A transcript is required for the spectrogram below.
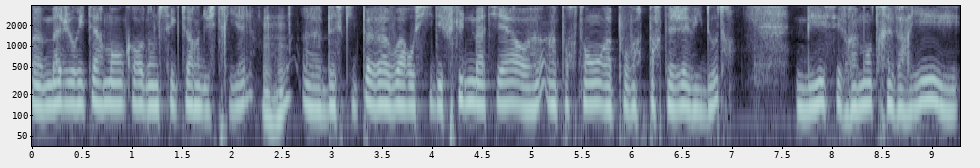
euh, majoritairement encore dans le secteur industriel, Mhm. parce qu'ils peuvent avoir aussi des flux de matière importants à pouvoir partager avec d'autres. Mais c'est vraiment très varié et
